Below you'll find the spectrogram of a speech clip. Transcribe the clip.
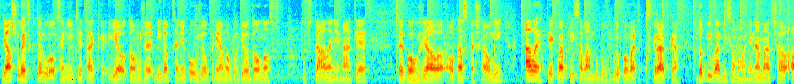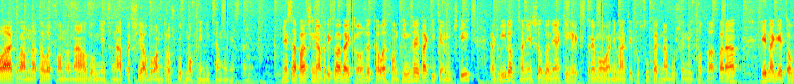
Ďalšiu vec, ktorú oceníte, tak je o tom, že výrobca nepoužil priamo vodeodolnosť, tu stále nemáte. To je bohužiaľ otázka Xiaomi, ale tie kvapky sa vám budú zgrupovať. Skrátka, do piva by som ho nenamáčal, ale ak vám na telefón náhodou niečo naprší alebo vám trošku zmokne, nič sa mu nestane. Mne sa páči napríklad aj to, že telefón tým, že je taký tenučký, tak výrobca nešiel do nejakých extrémov a nemáte tu super nabušený fotoaparát. Jednak je to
